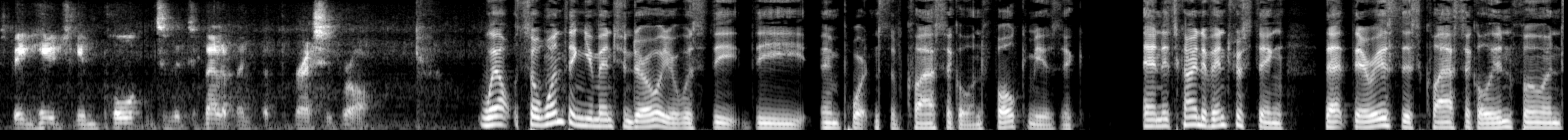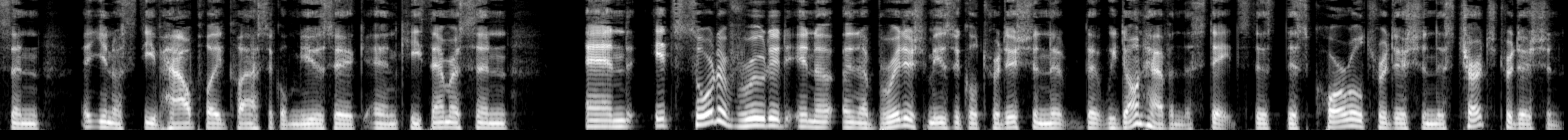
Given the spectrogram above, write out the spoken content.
as being hugely important to the development of progressive rock. Well, so one thing you mentioned earlier was the the importance of classical and folk music, and it's kind of interesting that there is this classical influence, and you know Steve Howe played classical music, and Keith Emerson, and it's sort of rooted in a in a British musical tradition that, that we don't have in the states. This this choral tradition, this church tradition,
